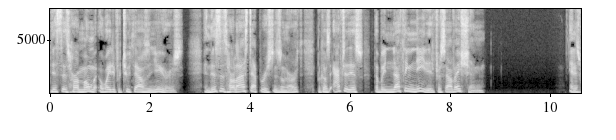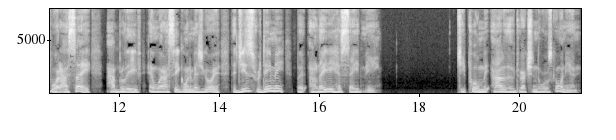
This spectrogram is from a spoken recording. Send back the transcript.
This is her moment awaited for 2,000 years. And this is her last apparitions on earth because after this, there'll be nothing needed for salvation. And it's what I say, I believe, and what I see going to Medjugorje, that Jesus redeemed me, but Our Lady has saved me. She pulled me out of the direction the world's going in.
